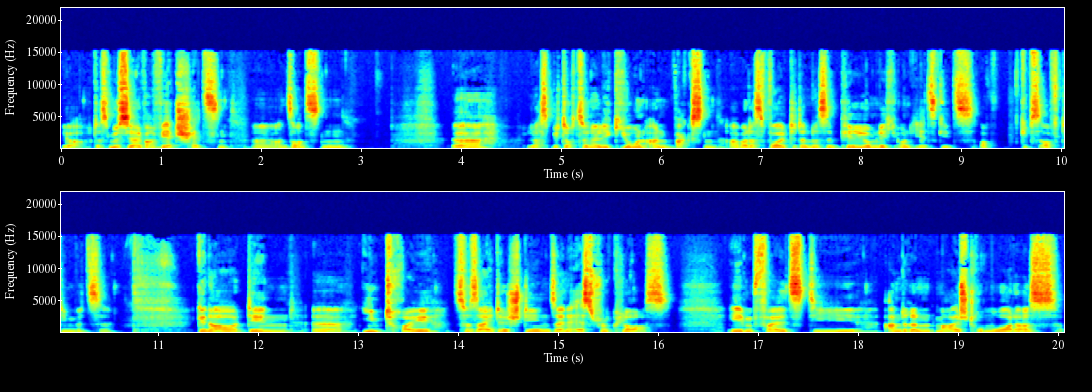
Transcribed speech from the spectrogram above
ja, das müsst ihr einfach wertschätzen. Äh, ansonsten äh, lasst mich doch zu einer Legion anwachsen. Aber das wollte dann das Imperium nicht und jetzt geht's auf, gibt's auf die Mütze. Genau, den äh, ihm treu zur Seite stehen seine Astro Claws, ebenfalls die anderen Malstrom Warders.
